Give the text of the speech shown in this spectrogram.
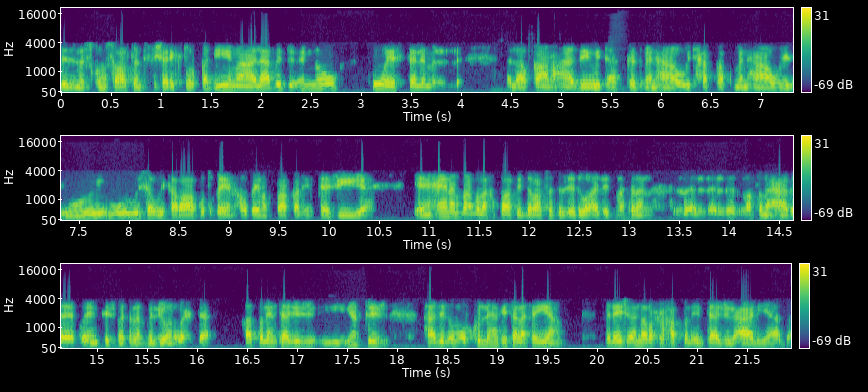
business consultant في شركته القديمة. لابد إنه هو يستلم ال- الأرقام هذه ويتأكد منها ويتحقق منها وي- وي- ويسوي ترابط بينها وبين الطاقة الإنتاجية. يعني أحيانا بعض الأخطاء في دراسة الجدوى أجد مثلا ال- ال- المصنع هذا يبغى ينتج مثلا مليون وحدة. خط الإنتاج ينتج هذه الأمور كلها في ثلاث أيام. فليش أنا أروح لخط الإنتاج العالي هذا.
